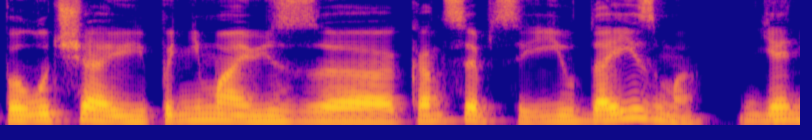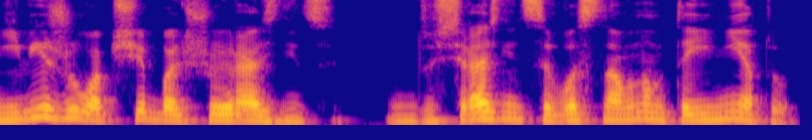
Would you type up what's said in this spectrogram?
получаю и понимаю из э, концепции иудаизма, я не вижу вообще большой разницы. То есть разницы в основном-то и нету.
